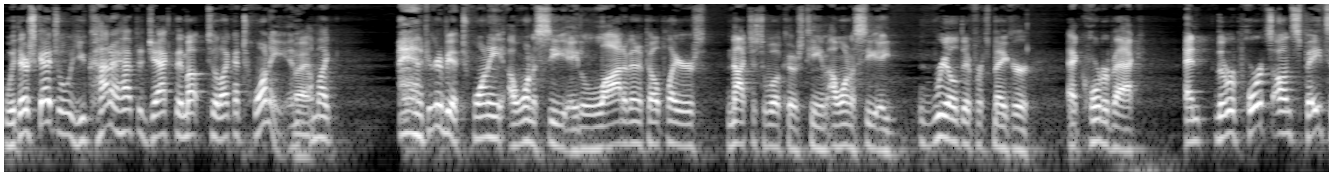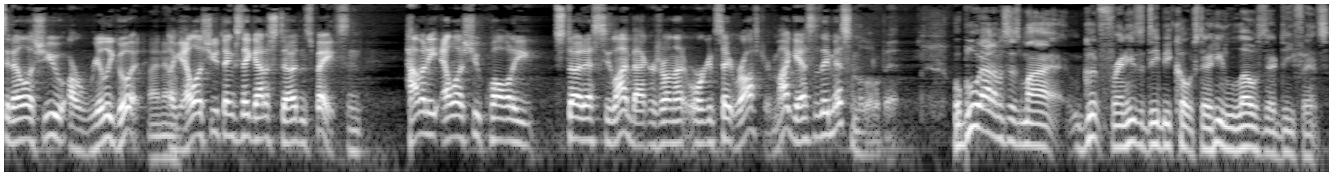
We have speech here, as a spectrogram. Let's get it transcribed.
with their schedule, you kind of have to jack them up to like a 20. And right. I'm like, man, if you're going to be a 20, I want to see a lot of NFL players not just a well coached team. I want to see a real difference maker at quarterback. And the reports on Speights at LSU are really good. I know. Like LSU thinks they got a stud in Speights. And how many LSU quality stud SC linebackers are on that Oregon State roster? My guess is they miss him a little bit. Well, Blue Adams is my good friend. He's a DB coach there. He loves their defense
